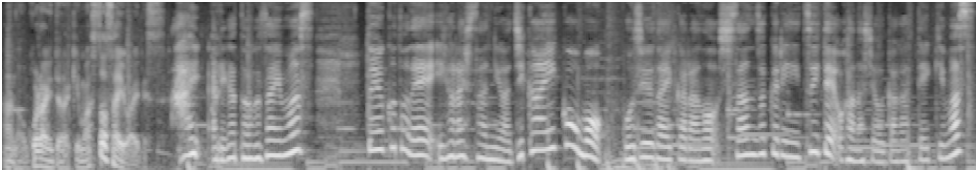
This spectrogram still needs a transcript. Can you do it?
あのご覧いただけますと幸いです。はいありがとうございます、ということで五十嵐さんには次回以降も50代からの資産作りについてお話を伺っていきます。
